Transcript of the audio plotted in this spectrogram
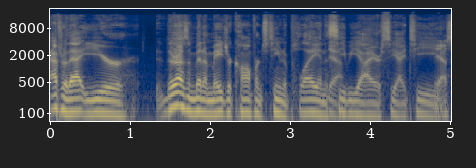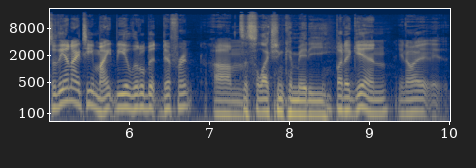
after that year. There hasn't been a major conference team to play in the Yeah. CBI or CIT. yeah, so the NIT might be a little bit different. Um, It's a selection committee. but again, you know, it,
